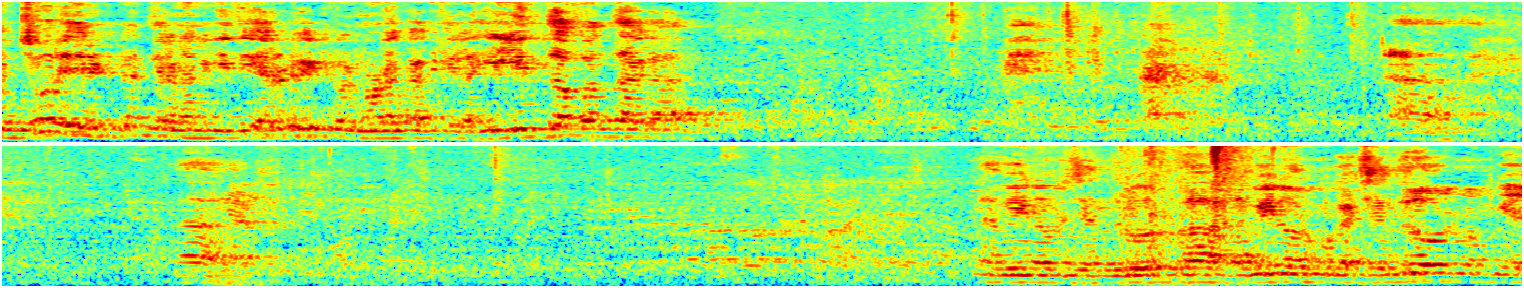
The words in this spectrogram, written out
ಒಂಚೂರು ಇದು ಇಟ್ಕೊಂತೀರ ನನಗೆ ಇದು ಎರಡು ಇಟ್ಕೊಂಡು ನೋಡಕ್ ಆಗ್ತಿಲ್ಲ. ಇಲ್ಲಿಂದ ಬಂದಾಗ. ನವೀನ್ ಅವ್ರ ಚಂದ್ರು ನವೀನ್ ಅವ್ರ ಮಗ ಚಂದ್ರು ಅವರು ನಮ್ಗೆ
